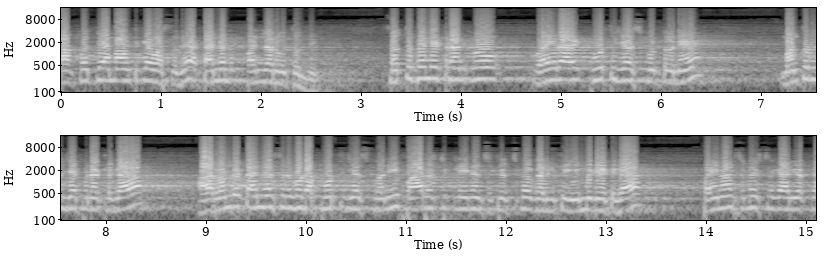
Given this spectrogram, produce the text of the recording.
ఆ కొద్ది అమౌంట్కే వస్తుంది. ఆ టన్నెల్ పని జరుగుతుంది. సత్తుపల్లి ట్రంక్ వైరా పూర్తి చేసుకుంటూనే మంత్రులు చెప్పినట్లుగా ఆ రెండు టన్నెల్స్ని కూడా పూర్తి చేసుకొని ఫారెస్ట్ క్లియరెన్స్ తెచ్చుకోగలిగితే ఇమ్మీడియట్గా. ఫైనాన్స్ మినిస్టర్ గారి యొక్క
